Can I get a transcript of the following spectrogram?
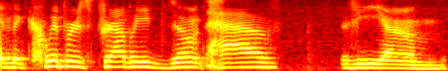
and the Clippers probably don't have the um,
